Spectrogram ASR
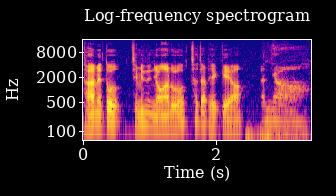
다음에 또 재밌는 영화로 찾아뵐게요. 안녕.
